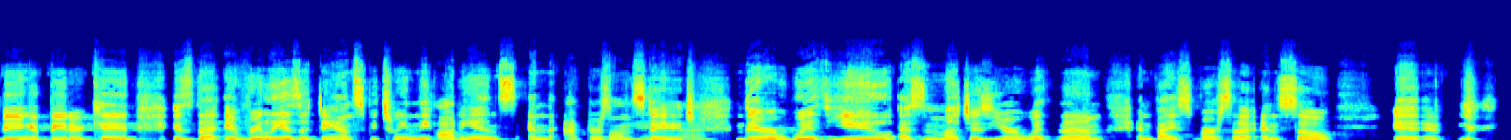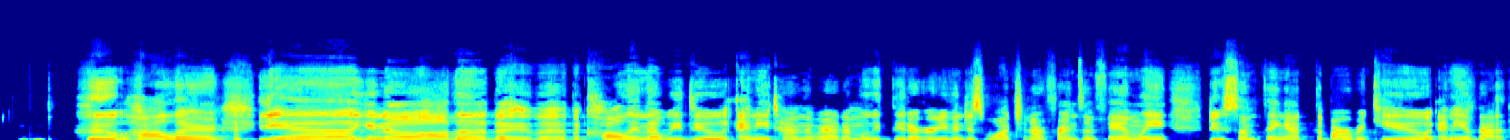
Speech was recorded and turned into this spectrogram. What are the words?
being a theater kid, is that it really is a dance between the audience and the actors on yeah. stage. They're with you as much as you're with them, and vice versa. And so, it, hoot, holler, yeah, you know, all the, the, the the calling that we do anytime that we're at a movie theater or even just watching our friends and family do something at the barbecue, any of that,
